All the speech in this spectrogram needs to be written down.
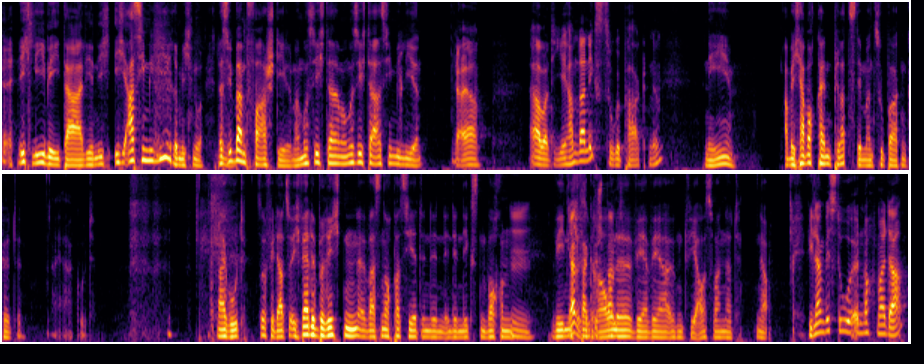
Ich liebe Italien. Ich, ich assimiliere mich nur. Das ist wie beim Fahrstil. Man muss sich da, man muss sich da assimilieren. Ja, ja. Aber die haben da nichts zugeparkt, ne? Nee. Aber ich habe auch keinen Platz, den man zuparken könnte. Naja, gut. Na gut, so viel dazu. Ich werde berichten, was noch passiert in den, in den nächsten Wochen. Hm. Wen ja, ich vergraule, wer, wer irgendwie auswandert. Ja. Wie lange bist du äh, noch mal da?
